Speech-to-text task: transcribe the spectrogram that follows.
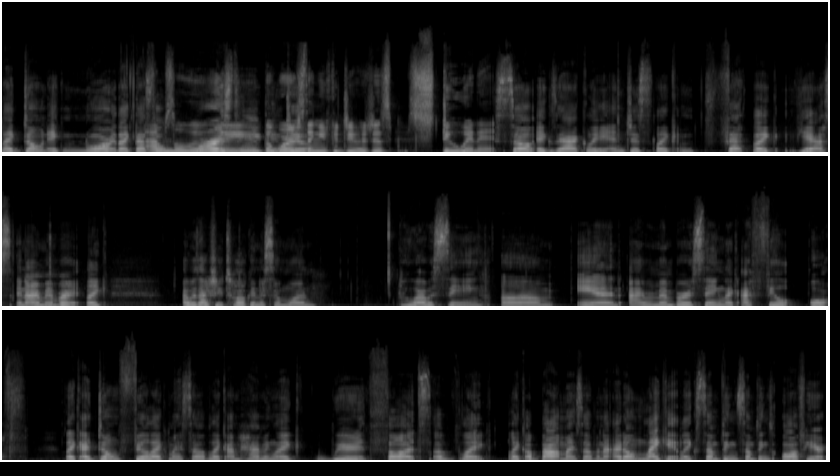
Like don't ignore it. Like that's Absolutely. the worst thing you the worst do. thing you could do is just stew in it. so exactly, and just like that, like yes. And I remember like I was actually talking to someone who I was seeing, um, and I remember saying like I feel off, like I don't feel like myself. Like I'm having like weird thoughts of like like about myself, and I, I don't like it. Like something something's off here.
